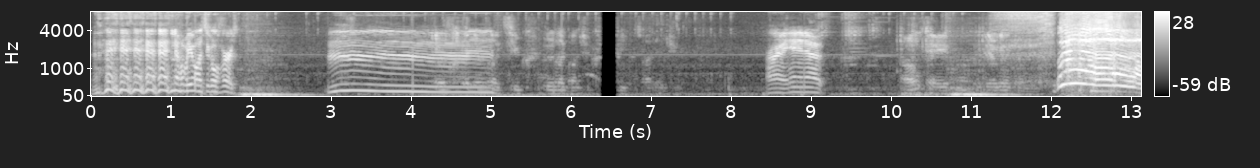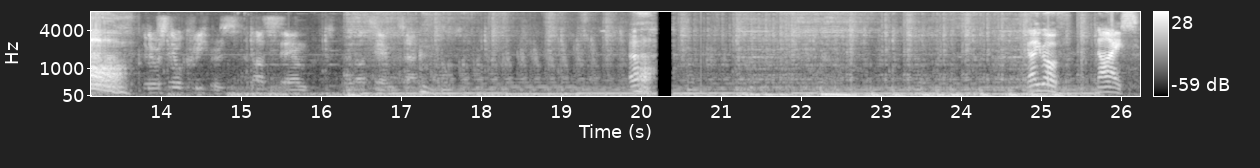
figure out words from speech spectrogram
Nobody wants to go first. There's, there's Mmm. like two, there's like a hmm. bunch of creepers, I think. Alright, in and out. Okay, they're gonna kill Ah! There were still creepers, not Sam, not Sam. Ugh. Got you both. Nice.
